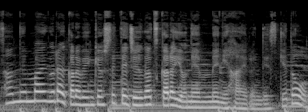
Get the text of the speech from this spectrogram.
3年前ぐらいから勉強してて10月から4年目に入るんですけど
